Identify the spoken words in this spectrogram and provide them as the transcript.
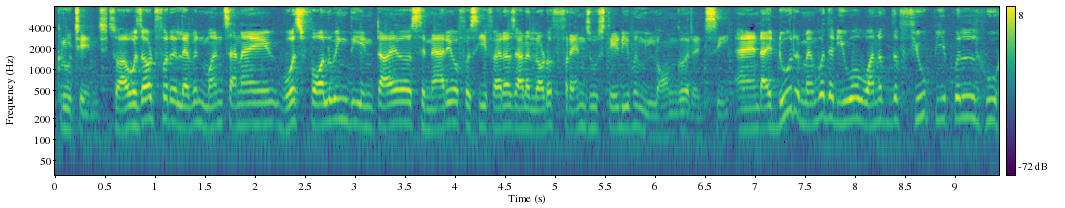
crew change. So I was out for 11 months, and I was following the entire scenario for seafarers. I had a lot of friends who stayed even longer at sea, and I do remember that you were one of the few people who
